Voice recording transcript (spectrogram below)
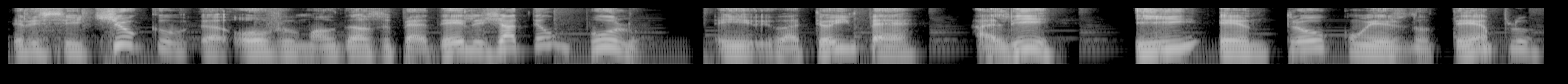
ele sentiu que eh, houve uma mudança no pé dele, já deu um pulo e bateu em pé ali e entrou com eles no templo,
